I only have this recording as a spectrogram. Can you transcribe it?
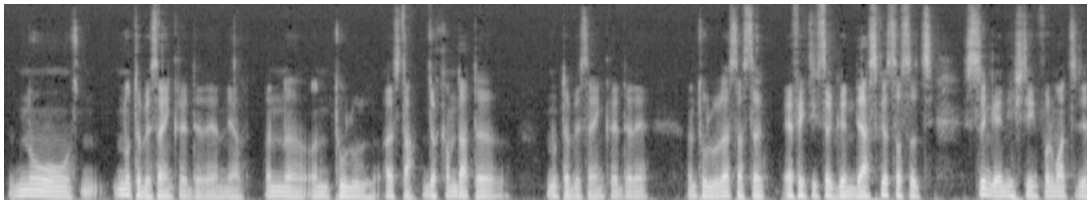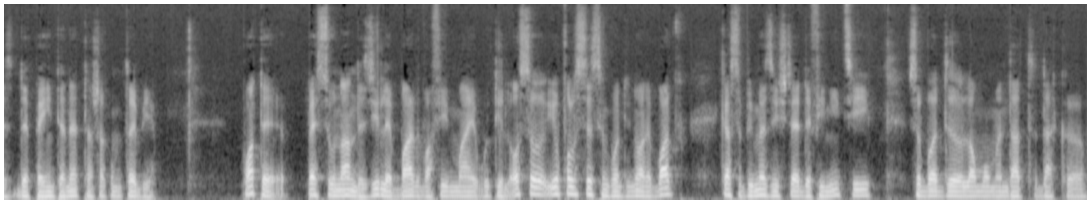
nu, nu trebuie să ai încredere în el, în, în tool ăsta. Deocamdată nu trebuie să ai încredere în tool ăsta să efectiv să gândească sau să-ți strângă niște informații de, de pe internet așa cum trebuie. Poate peste un an de zile Bard va fi mai util. O să, eu folosesc în continuare Bard ca să primez niște definiții, să văd la un moment dat dacă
